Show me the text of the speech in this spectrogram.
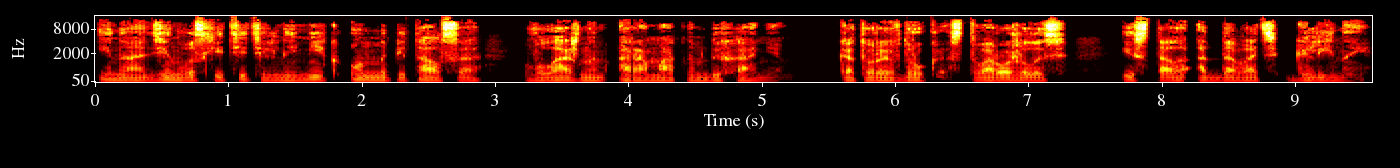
и на один восхитительный миг он напитался влажным ароматным дыханием, которое вдруг створожилось и стало отдавать глиной,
